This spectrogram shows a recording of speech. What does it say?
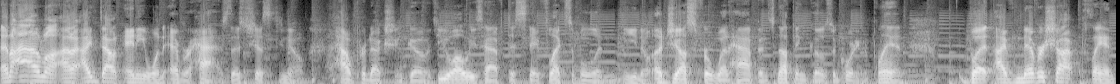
and I don't know. I, I doubt anyone ever has. That's just you know how production goes. You always have to stay flexible and you know adjust for what happens. Nothing goes according to plan. But I've never shot Plan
